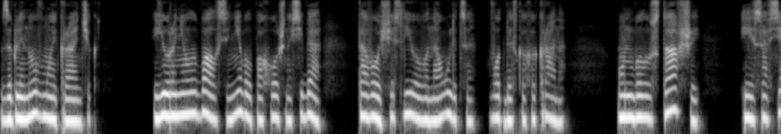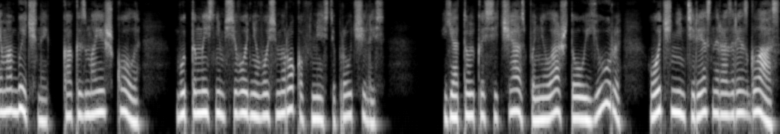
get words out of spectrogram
Заглянул в мой экранчик. Юра не улыбался, не был похож на себя, того счастливого на улице в отблесках экрана. Он был уставший и совсем обычный, как из моей школы, будто мы с ним сегодня восемь уроков вместе проучились. Я только сейчас поняла, что у Юры очень интересный разрез глаз,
